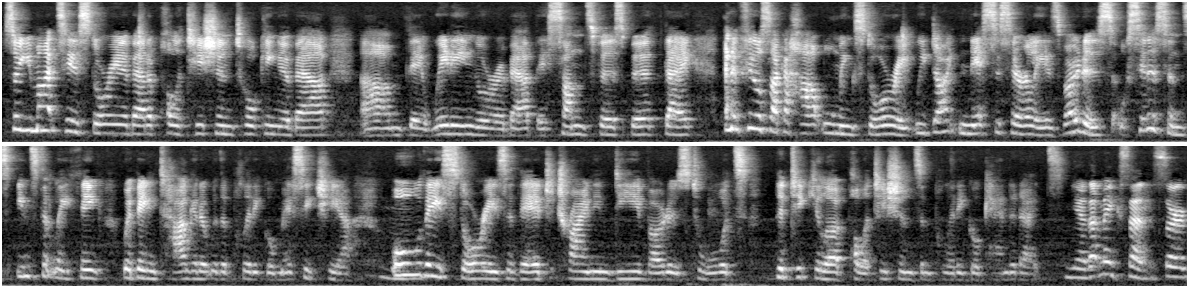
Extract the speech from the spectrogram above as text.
So you might see a story about a politician talking about um, their wedding or about their son's first birthday, and it feels like a heartwarming story. We don't necessarily, as voters or citizens, instantly think we're being targeted with a political message here. Mm. All these stories are there to try and endear voters towards particular politicians and political candidates. Yeah, that makes sense. So,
